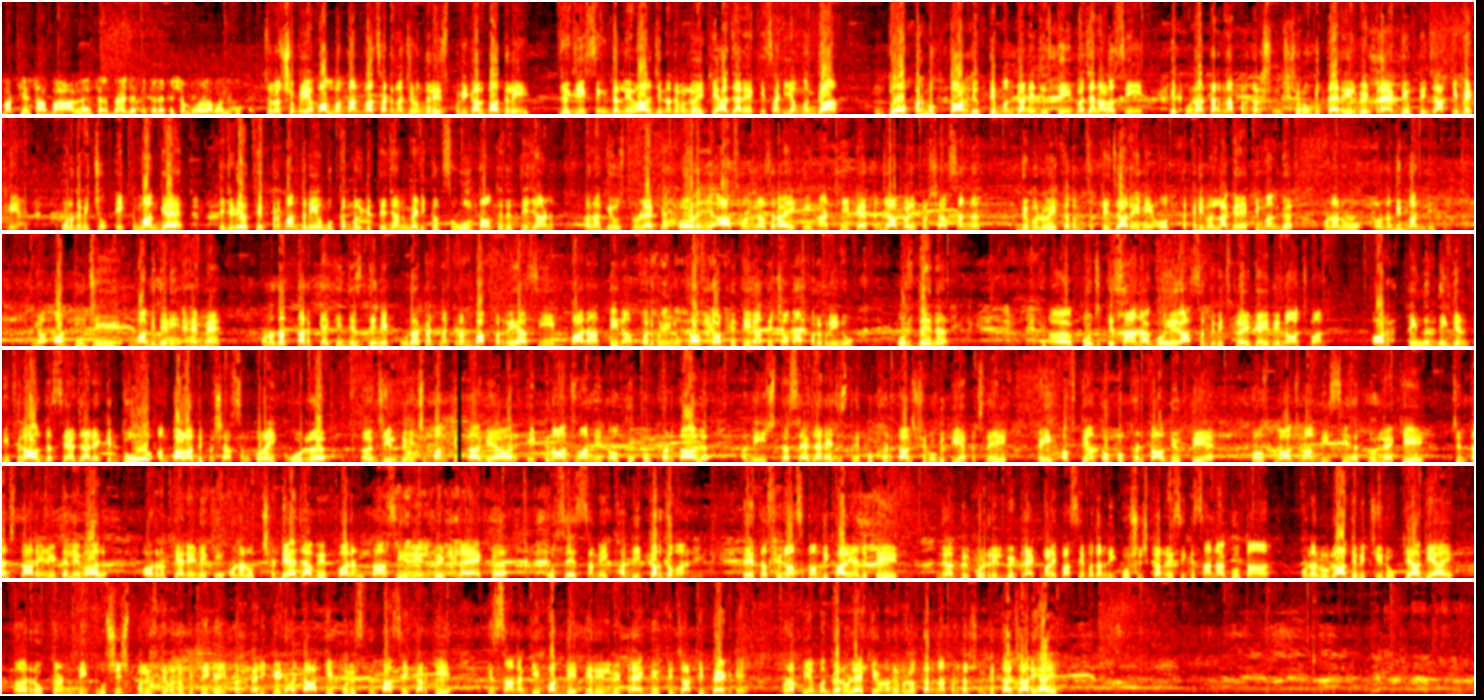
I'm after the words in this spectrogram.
ਬਾਕੀ ਸਭ ਬਹਾਲ ਨੇ ਸਿਰਫ ਹਜੇ ਤੱਕ ਇੱਕ ਸ਼ੰਭੂ ਵਾਲਾ ਬੰਦ ਕੀਤਾ ਚਲੋ ਸ਼ੁਕਰੀਆ ਬਹੁਤ ਬਹੁਤ ਧੰਨਵਾਦ ਸਾਡੇ ਨਾਲ ਜੁੜਨ ਦੇ ਲਈ ਇਸ ਪੂਰੀ ਗੱਲਬਾਤ ਦੇ ਲਈ। ਜਗਜੀਤ ਸਿੰਘ ਡੱਲੇਵਾਲ ਜਿਨ੍ਹਾਂ ਦੇ ਵੱਲੋਂ ਇਹ ਕਿਹਾ ਜਾ ਰਿਹਾ ਕਿ ਸਾਡੀਆਂ ਮੰਗਾਂ ਦੋ ਪ੍ਰਮੁੱਖ ਤੌਰ ਦੇ ਉੱਤੇ ਮੰਗਾਂ ਨੇ, ਜਿਸ ਦੀ ਵਜ੍ਹਾ ਨਾਲ ਅਸੀਂ ਇਹ ਪੂਰਾ ਧਰਨਾ ਪ੍ਰਦਰਸ਼ਨ ਸ਼ੁਰੂ ਕੀਤਾ ਹੈ, ਰੇਲਵੇ ਟਰੈਕ ਦੇ ਉੱਤੇ ਜਾ ਕੇ ਬੈਠੇ ਹਾਂ। ਉਹਨਾਂ ਦੇ ਵਿੱਚੋਂ ਇੱਕ ਮੰਗ ਹੈ ਕਿ ਜਿਹੜੇ ਉੱਥੇ ਪ੍ਰਬੰਧ ਨੇ, ਉਹ ਮੁਕੰਮਲ ਕੀਤੇ ਜਾਣ, ਮੈਡੀਕਲ ਸਹੂਲਤਾਂ ਉੱਥੇ ਦਿੱਤੇ ਜਾਣ। ਹਾਲਾਂਕਿ ਉਸ ਨੂੰ ਲੈ ਕੇ ਥੋੜੇ ਜਿਹੇ ਆਸਮਾਨ ਨਜ਼ਰ ਆਏ ਕਿ ਹਾਂ, ਠੀਕ ਹੈ, ਪੰਜਾਬ ਵਾਲੇ ਪ੍ਰਸ਼ਾਸਨ ਦੇ ਵੱਲੋਂ ਇਹ ਕਦਮ ਚੁੱਕੇ ਜਾ ਰਹੇ ਨੇ। ਉਹ ਤਕਰੀਬਨ ਲੱਗ ਰਿਹਾ ਕਿ ਮੰਗ ਉਹਨਾਂ ਨੂੰ, ਉਹਨਾਂ ਦੀ ਮੰਨ ਲਈ ਗਈ ਔਰ ਦੂਜੀ ਮੰਗ ਜਿਹੜੀ ਅਹਿਮ ਹੈ, ਉਹਨਾਂ ਦਾ ਤਰਕ ਹੈ ਕਿ ਜਿਸ ਦਿਨ ਇਹ ਪੂਰਾ ਘਟਨਾਕ੍ਰਮ ਵਾਪਰ ਰਿਹਾ ਸੀ 12 13 ਫਰਵਰੀ ਨੂੰ, ਖਾਸ ਤੌਰ ਤੇ 13 ਤੇ 14 ਫਰਵਰੀ ਨੂੰ ਉਸ ਦਿਨ ਕੁਝ ਕਿਸਾਨ ਆਗੂ ਹਿਰਾਸਤ ਦੇ ਵਿੱਚ ਲਏ ਗਏ ਨੇ ਨੌਜਵਾਨ। ਔਰ ਤਿੰਨ ਦੀ ਗਿਣਤੀ ਫਿਲਹਾਲ ਦੱਸਿਆ ਜਾ ਰਿਹਾ ਕਿ ਦੋ ਅੰਬਾਲਾ ਦੇ ਪ੍ਰਸ਼ਾਸਨ ਕੋਲ ਇੱਕ ਹੋਰ ਜੇਲ੍ਹ ਦੇ ਵਿੱਚ ਬੰਦ ਕੀਤਾ ਗਿਆ ਔਰ ਇੱਕ ਨੌਜਵਾਨ ਨੇ ਤਾਂ ਉੱਥੇ ਭੁੱਖ ਹੜਤਾਲ, ਅਨੀਸ਼ ਦੱਸਿਆ ਜਾ ਰਿਹਾ ਜਿਸ ਨੇ ਭੁੱਖ ਹੜਤਾਲ ਸ਼ੁਰੂ ਕੀਤੀ ਹੈ, ਪਿਛਲੇ ਕਈ ਹਫ਼ਤਿਆਂ ਤੋਂ ਭੁੱਖ ਹੜਤਾਲ ਦੇ ਉੱਤੇ ਹੈ। ਤਾਂ ਉਸ ਨੌਜਵਾਨ ਦੀ ਸਿਹਤ ਨੂੰ ਲੈ ਕੇ ਚਿੰਤਾ ਜਤਾ ਰਹੇ ਨੇ ਡਲੇਵਾਲ ਔਰ ਕਹਿ ਰਹੇ ਨੇ ਕਿ ਉਹਨਾਂ ਨੂੰ ਛੱਡਿਆ ਜਾਵੇ ਫੌਰਨ ਤਾਂ ਅਸੀਂ ਰੇਲਵੇ ਟਰੈਕ ਉਸੇ ਸਮੇਂ ਖਾਲੀ ਕਰ ਦੇਵਾਂਗੇ। ਤੇ ਤਸਵੀਰਾਂ ਅਸੀਂ ਤੁਹਾਨੂੰ ਦਿਖਾ ਰਹੇ ਹਾਂ ਜਿੱਥੇ ਬਿਲਕੁਲ ਰੇਲਵੇ ਟਰੈਕ ਵਾਲੇ ਪਾਸੇ ਵਧਣ ਦੀ ਕੋਸ਼ਿਸ਼ ਕਰ ਰਹੇ ਸੀ ਕਿਸਾਨ ਆਗੂ, ਤਾਂ ਉਹਨਾਂ ਨੂੰ ਰਾਹ ਦੇ ਵਿੱਚ ਹੀ ਰੋਕਿਆ ਗਿਆ ਹੈ ਰੋਕਣ ਦੀ ਕੋਸ਼ਿਸ਼ ਪੁਲਿਸ ਦੇ ਵੱਲੋਂ ਕੀਤੀ ਗਈ, ਪਰ ਬੈਰੀਕੇਡ ਹਟਾ ਕੇ ਪੁਲਿਸ ਨੂੰ ਪਾਸੇ ਕਰਕੇ ਕਿਸਾਨ ਅੱਗੇ ਵੱਧ ਗਏ ਤੇ ਰੇਲਵੇ ਟਰੈਕ ਦੇ ਉੱਤੇ ਜਾ ਕੇ ਬੈਠ ਗਏ। ਹੁਣ ਆਪਣੀਆਂ ਮੰਗਾਂ ਨੂੰ ਲੈ ਕੇ ਉਹਨਾਂ ਦੇ ਵੱਲੋਂ ਧਰਨਾ ਪ੍ਰਦਰਸ਼ਨ ਕੀਤਾ ਜਾ ਰਿਹਾ ਹੈ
